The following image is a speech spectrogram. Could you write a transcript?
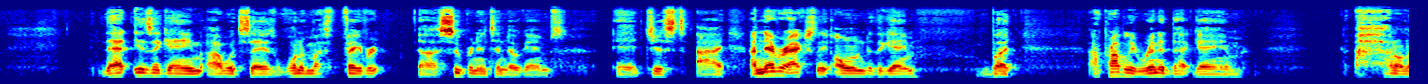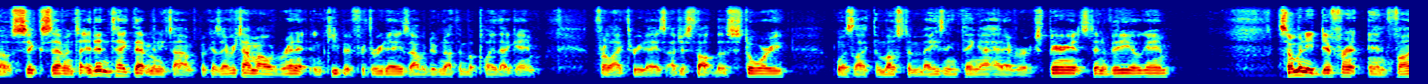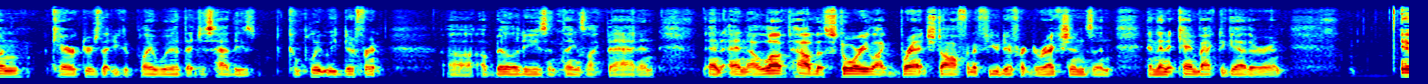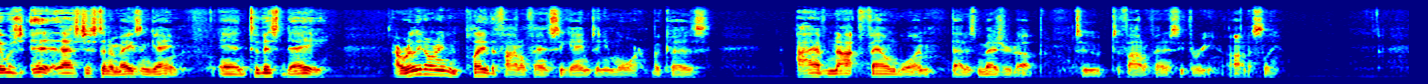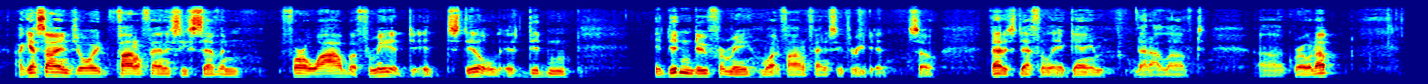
that is a game I would say is one of my favorite uh, Super Nintendo games it just I I never actually owned the game, but I probably rented that game. I don't know six seven. T- it didn't take that many times because every time I would rent it and keep it for three days, I would do nothing but play that game for like three days. I just thought the story was like the most amazing thing I had ever experienced in a video game. So many different and fun characters that you could play with that just had these completely different uh, abilities and things like that, and and and I loved how the story like branched off in a few different directions and and then it came back together. And it was it, that's just an amazing game. And to this day I really don't even play the Final Fantasy games anymore because I have not found one that is measured up to to Final Fantasy 3 honestly I guess I enjoyed Final Fantasy VII for a while but for me it it still it didn't it didn't do for me what Final Fantasy III did. So that is definitely a game that I loved uh, growing up.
